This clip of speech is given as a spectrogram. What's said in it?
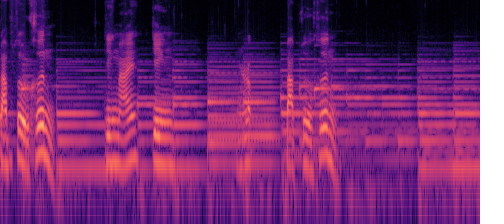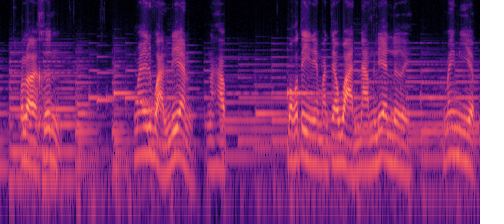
ปรับสูตรขึ้น จริงไหมจริงนะครับปรับสูตรขึ้นอร่อยขึ้น ไม่หวานเลี่ยนนะครับ ปกติเนี่ยมันจะหวานนำเลี่ยนเลย ไม่มีแบบ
